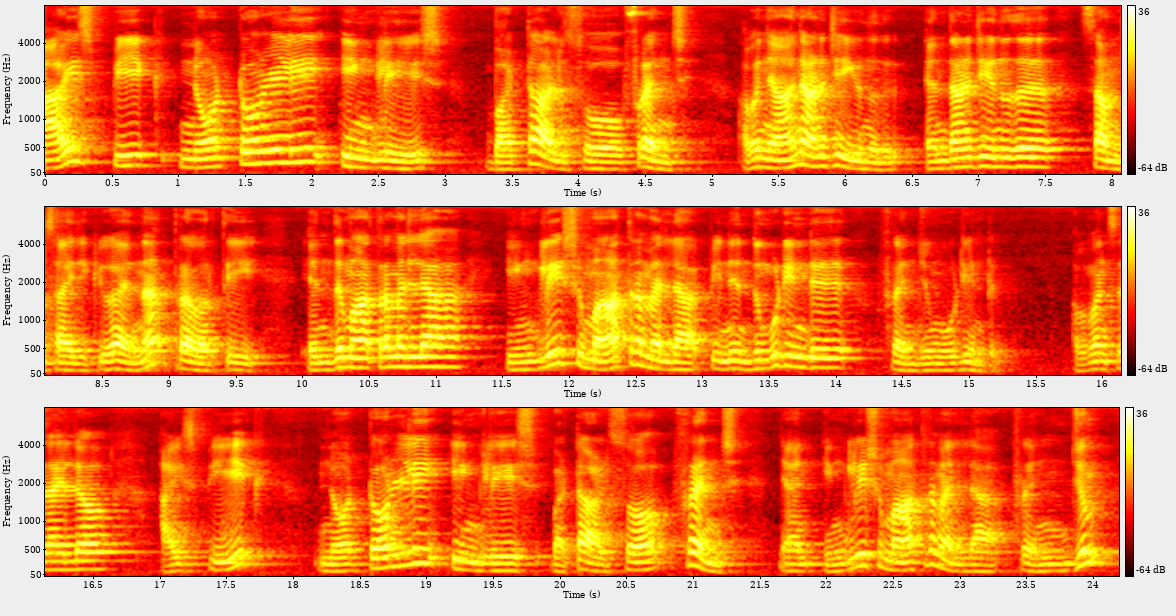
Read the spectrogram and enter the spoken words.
I speak not only English but also French അപ്പം ഞാനാണ് ചെയ്യുന്നത്. എന്താണ് ചെയ്യുന്നത്? സംസാരിക്കുക എന്ന പ്രവൃത്തി. എന്ത് മാത്രമല്ല ഇംഗ്ലീഷ് മാത്രമല്ല പിന്നെ എന്തും കൂടി ഉണ്ട്. ഫ്രഞ്ചും കൂടി ഉണ്ട്. അപ്പോൾ മനസ്സിലായല്ലോ? I speak not only English but also French ഞാൻ ഇംഗ്ലീഷ് മാത്രമല്ല ഫ്രഞ്ചും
